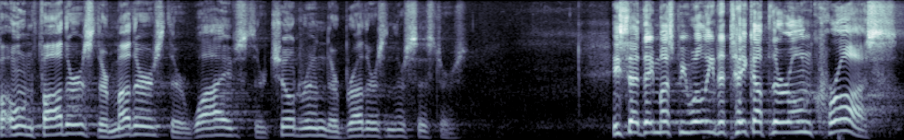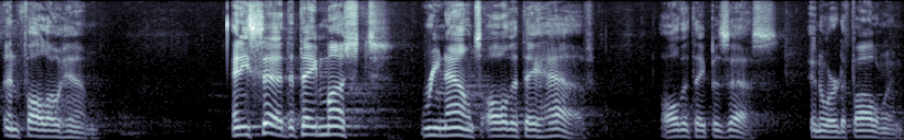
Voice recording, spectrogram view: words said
own fathers, their mothers, their wives, their children, their brothers, and their sisters. He said they must be willing to take up their own cross and follow him. And he said that they must renounce all that they have, all that they possess, in order to follow him.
